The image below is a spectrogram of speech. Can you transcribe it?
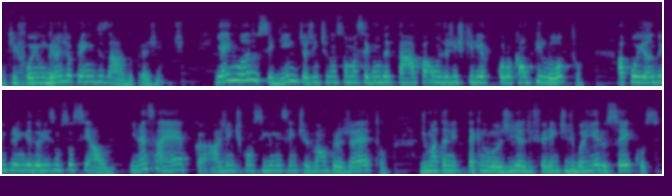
o que foi um grande aprendizado para a gente. E aí no ano seguinte a gente lançou uma segunda etapa onde a gente queria colocar um piloto apoiando o empreendedorismo social. E nessa época a gente conseguiu incentivar um projeto de uma tecnologia diferente de banheiros secos,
